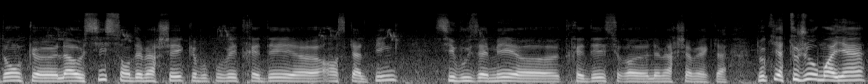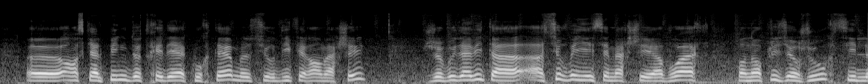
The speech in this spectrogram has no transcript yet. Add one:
Donc euh, là aussi ce sont des marchés que vous pouvez trader euh, en scalping si vous aimez trader sur les marchés américains. Donc il y a toujours moyen en scalping de trader à court terme sur différents marchés. Je vous invite à, surveiller ces marchés, à voir pendant plusieurs jours s'ils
